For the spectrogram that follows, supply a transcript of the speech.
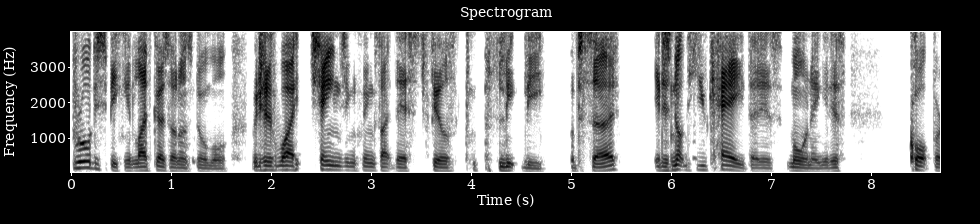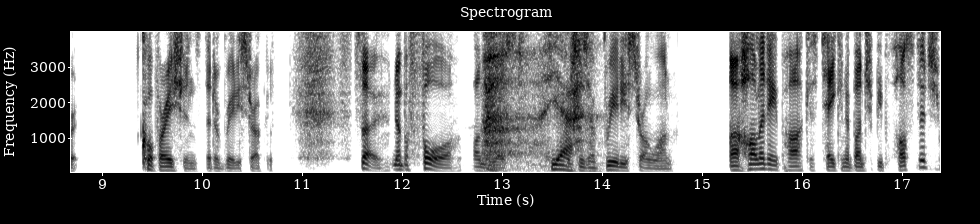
broadly speaking, life goes on as normal, which is why changing things like this feels completely absurd. It is not the UK that is mourning; it is corporate corporations that are really struggling. So, number four on the list, yeah. which is a really strong one. A holiday park has taken a bunch of people hostage.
